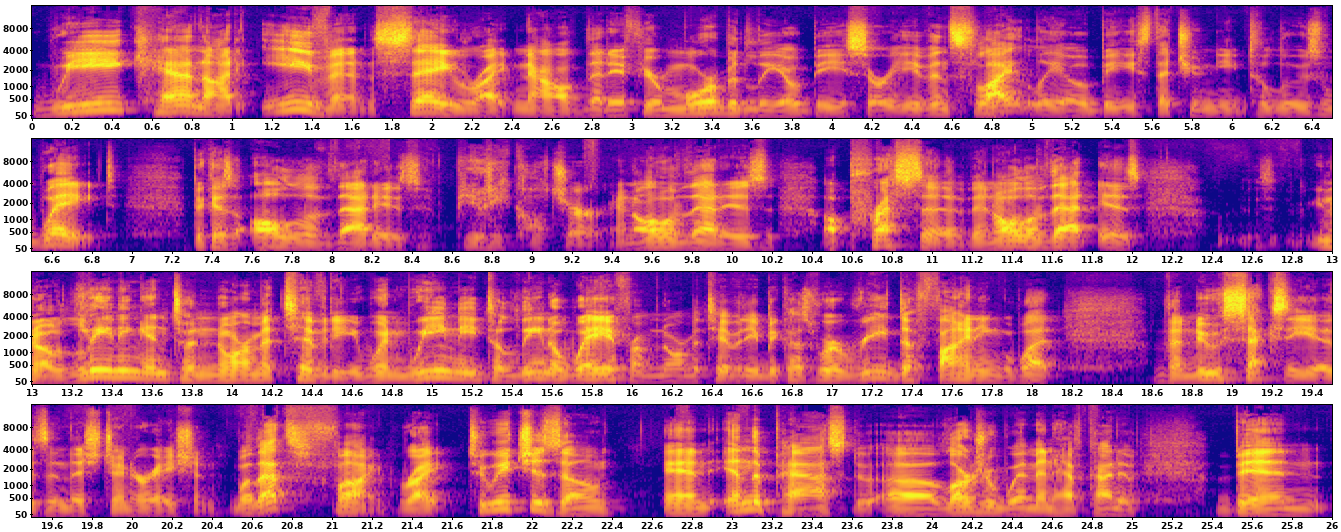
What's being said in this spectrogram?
we cannot even say right now that if you're morbidly obese or even slightly obese that you need to lose weight because all of that is beauty culture and all of that is oppressive and all of that is you know leaning into normativity when we need to lean away from normativity because we're redefining what the new sexy is in this generation. Well, that's fine, right? To each his own. And in the past, uh, larger women have kind of been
